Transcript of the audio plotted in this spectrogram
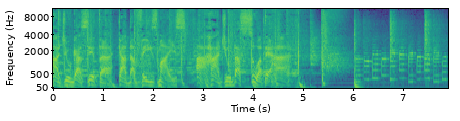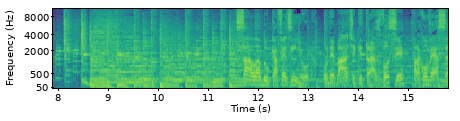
Rádio Gazeta, cada vez mais. A rádio da sua terra. Sala do Cafezinho, o debate que traz você para a conversa.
